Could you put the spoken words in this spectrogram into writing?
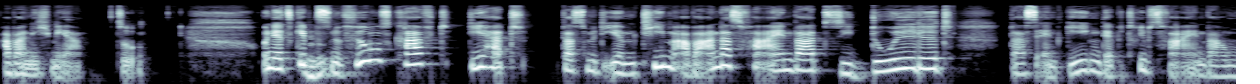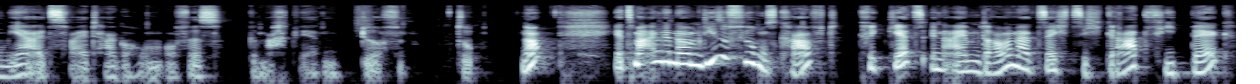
aber nicht mehr. So. Und jetzt gibt es mhm. eine Führungskraft, die hat das mit ihrem Team aber anders vereinbart. Sie duldet, dass entgegen der Betriebsvereinbarung mehr als zwei Tage Homeoffice gemacht werden dürfen. So. Ne? Jetzt mal angenommen, diese Führungskraft kriegt jetzt in einem 360-Grad-Feedback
